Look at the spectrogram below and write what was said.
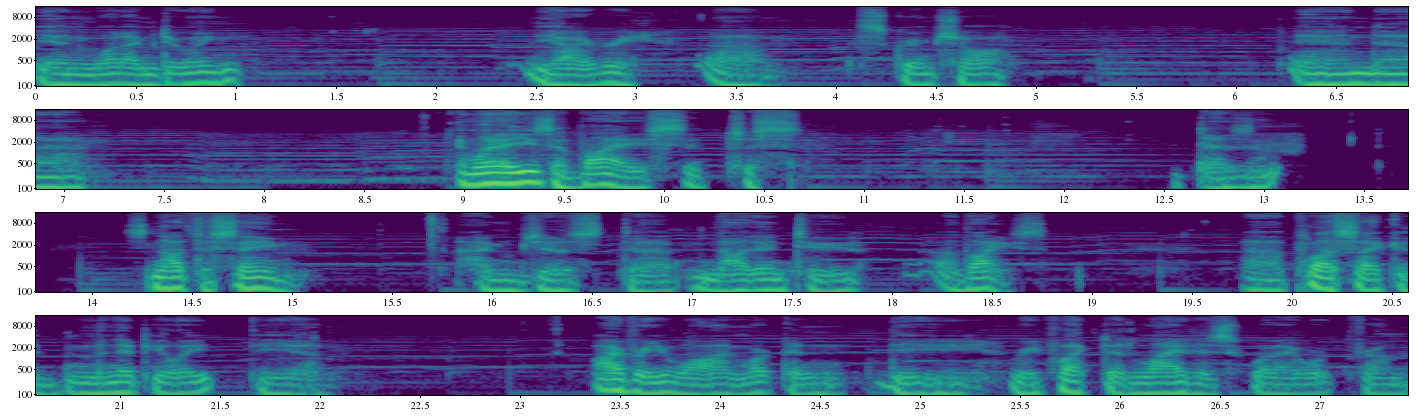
in what I'm doing, the ivory, um, scrimshaw, and uh, and when I use a vise, it just doesn't. It's not the same. I'm just uh, not into a vise. Uh, plus, I could manipulate the uh, ivory while I'm working. The reflected light is what I work from.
